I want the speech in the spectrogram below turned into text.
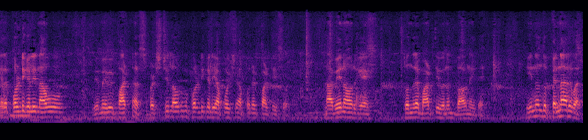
ಯಾಕಂದರೆ ಪೊಲಿಟಿಕಲಿ ನಾವು we may be partners but still ಅವ್ರಿಗೂ ಪೊಲಿಟಿಕಲಿ ಅಪೋಸಿಷನ್ ಅಪೋನೆಂಟ್ ಪಾರ್ಟೀಸು ನಾವೇನೋ ಅವ್ರಿಗೆ ತೊಂದರೆ ಮಾಡ್ತೀವಿ ಅನ್ನೋದು ಭಾವನೆ ಇದೆ. ಇನ್ನೊಂದು ಪೆನ್ನಾ ರಿವರ್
